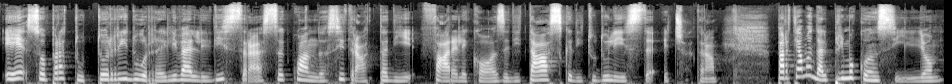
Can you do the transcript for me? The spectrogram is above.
e soprattutto ridurre i livelli di stress quando si tratta di fare le cose, di task, di to-do list, eccetera. Partiamo dal primo consiglio,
